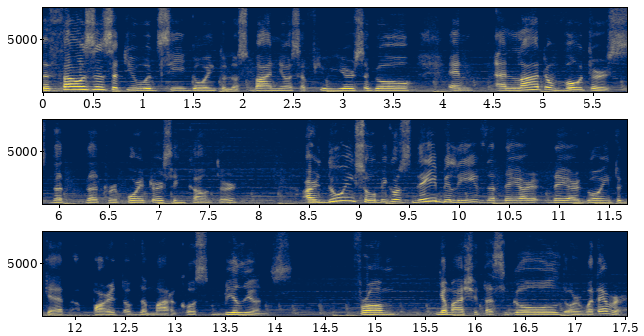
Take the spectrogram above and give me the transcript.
the thousands that you would see going to Los Baños a few years ago, and a lot of voters that, that reporters encounter are doing so because they believe that they are they are going to get a part of the Marcos billions from Yamashita's gold or whatever.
